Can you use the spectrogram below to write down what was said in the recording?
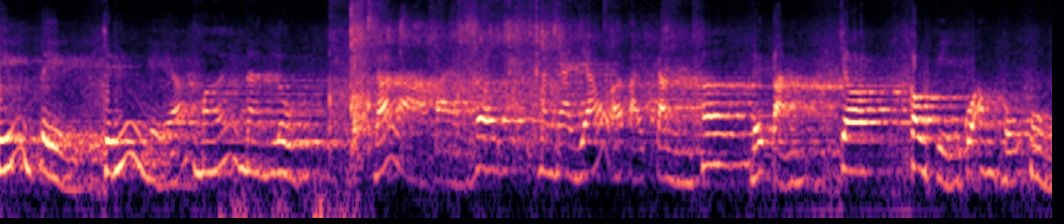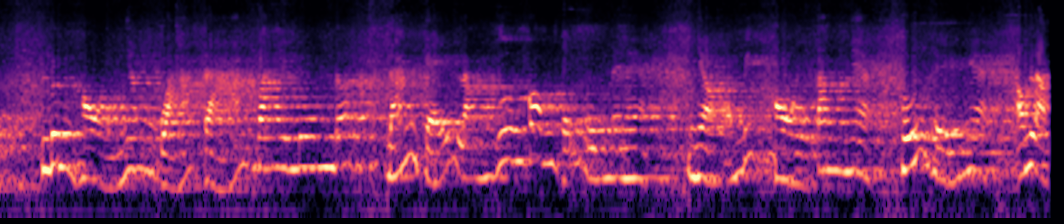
kiếm tiền chính nghĩa mới nên luôn. Đó là bài thơ mà nhà giáo ở tại Cần Thơ để tặng cho câu chuyện của ông thủ phù luân hồi nhân quả trả vai luôn đó. Đáng kể làm gương có ông thủ phù này nè. Nhờ ông biết hồi tâm nha, hướng thiện nha. Ông làm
